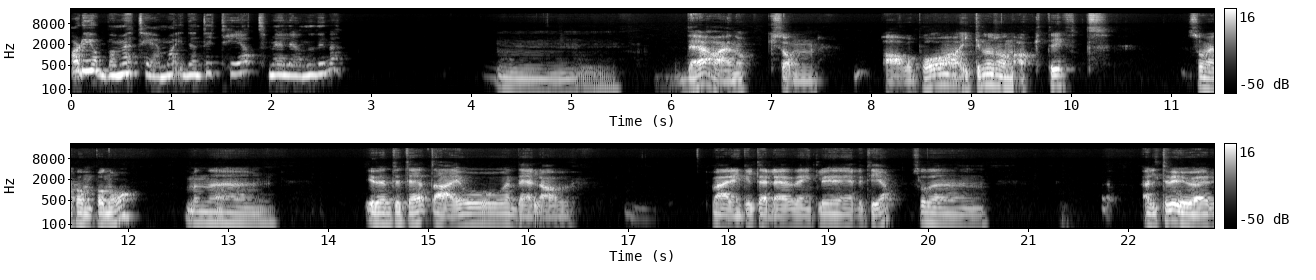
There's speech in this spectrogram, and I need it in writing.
Har du jobba med tema identitet med elevene dine? Mm, det har jeg nok sånn av og på. Ikke noe sånn aktivt som jeg kommer på nå. Men uh, identitet er jo en del av hver enkelt elev egentlig hele tida. Så det Alt vi gjør,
